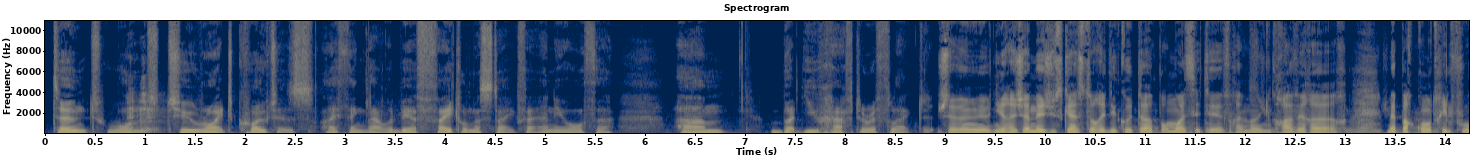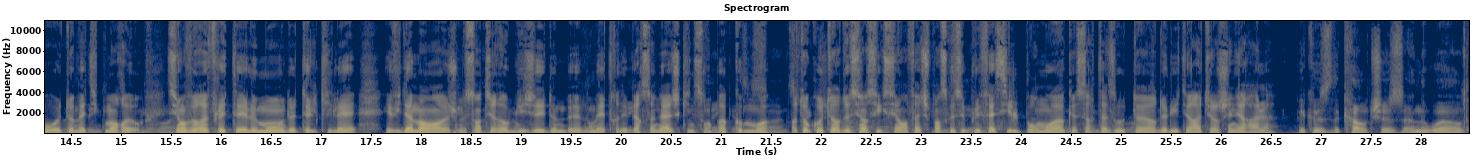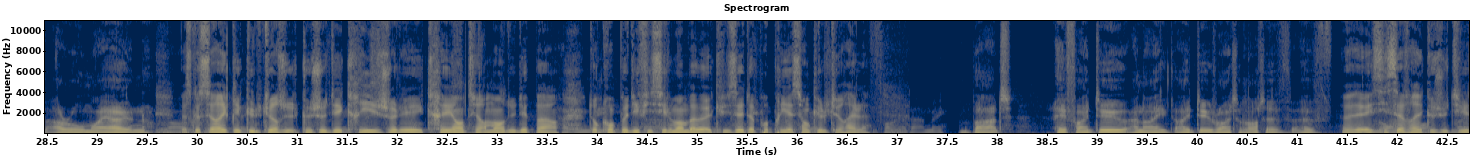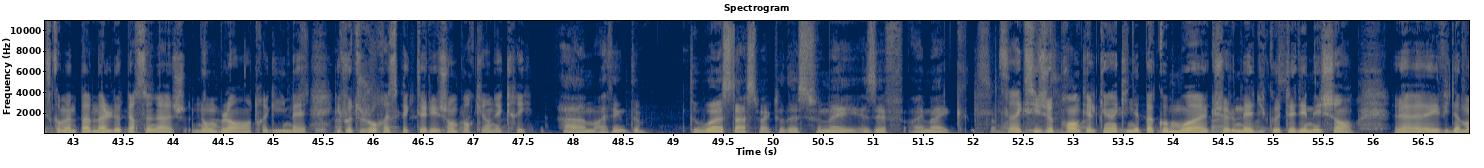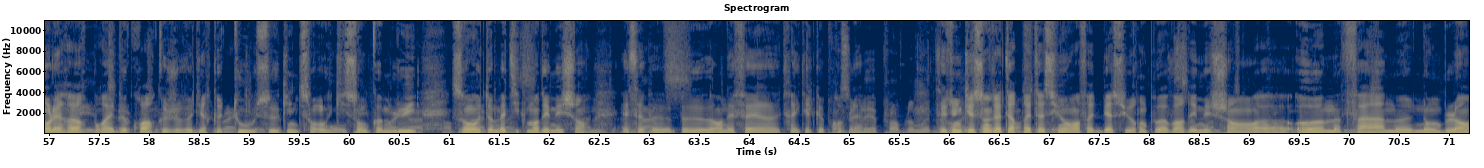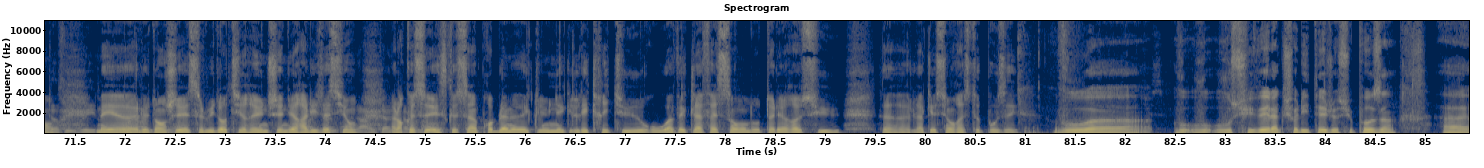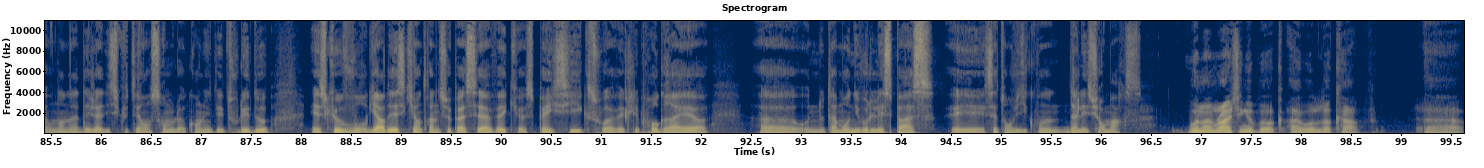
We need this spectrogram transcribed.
don't want to write quotas. I think that would be a fatal mistake for any author. Um, Je n'irai jamais jusqu'à instaurer des quotas. Pour moi, c'était vraiment une grave erreur. Mais par contre, il faut automatiquement, si on veut refléter le monde tel qu'il est, évidemment, euh, je me sentirais obligé de mettre des personnages qui ne sont pas comme moi. En tant qu'auteur de science-fiction, en fait, je pense que c'est plus facile pour moi que certains auteurs de littérature générale parce que c'est vrai que les cultures que je décris, je les crée entièrement du départ. Donc on peut difficilement m'accuser d'appropriation culturelle. Et si c'est vrai que j'utilise quand même pas mal de personnages non blancs, entre guillemets, il faut toujours respecter les gens pour qui on écrit. C'est vrai que si je prends quelqu'un qui n'est pas comme moi et que je le mets du côté des méchants, euh, évidemment l'erreur pourrait être de croire que je veux dire que tous ceux qui, sont, qui sont comme lui sont automatiquement des méchants. Et ça peut, en effet euh, créer quelques problèmes. C'est une question d'interprétation en fait. Bien sûr, on peut avoir des méchants euh, hommes, femmes, non blancs, mais le danger est celui d'en tirer une généralisation. Alors que est-ce que c'est un problème avec l'écriture ou avec la façon dont elle est reçue? Euh, la question reste posée. Euh, vous, vous, vous, suivez l'actualité, je suppose. Euh, on en a déjà discuté ensemble quand on était tous les deux. Est-ce que vous regardez ce qui est en train de se passer avec SpaceX ou avec les progrès, notamment au niveau de l'espace et cette envie d'aller sur Mars? When I'm writing a book, I will look up Uh,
